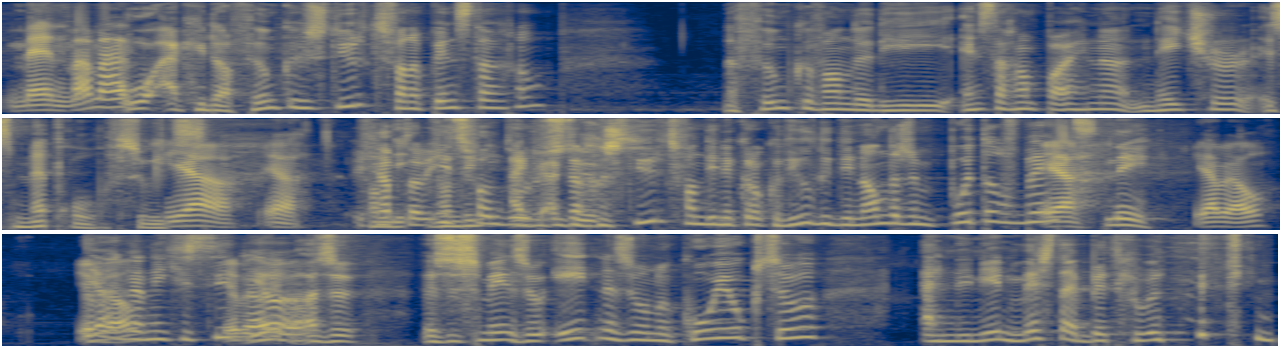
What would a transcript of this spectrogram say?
mijn mama... Oh, heb je dat filmpje gestuurd van op Instagram? Dat filmpje van de, die Instagram-pagina Nature is Metal of zoiets. Ja, ja, Ik Van heb die- daar iets die- van heb- Heb je dat doorgestuurd. gestuurd van die krokodil die die anders een poot afbijt? ja. Nee. Jawel. Ja, heb je dat niet gestuurd? Jawel, ja, jawel. also, ze smijten zo eten in zo'n kooi ook zo. En die een mist, hij bit gewoon die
